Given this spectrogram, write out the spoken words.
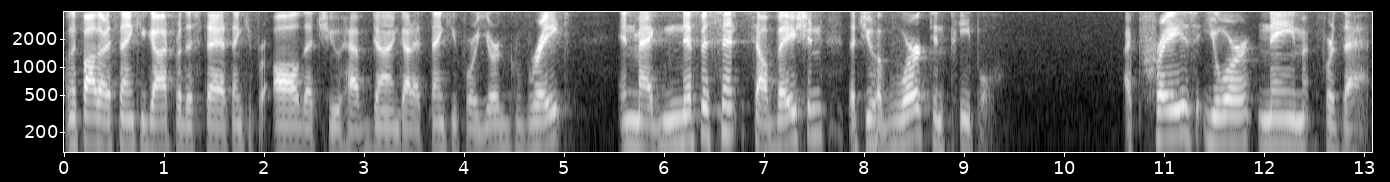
Heavenly Father, I thank you, God, for this day. I thank you for all that you have done. God, I thank you for your great and magnificent salvation that you have worked in people. I praise your name for that.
